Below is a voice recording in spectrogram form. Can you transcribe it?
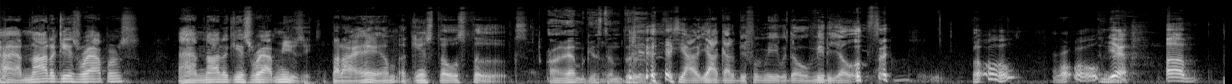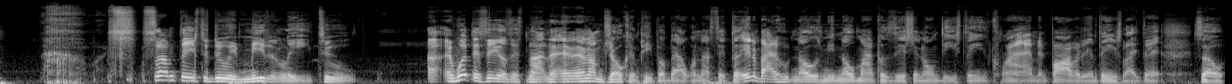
I am not against rappers. I am not against rap music, but I am against those thugs. I am against them thugs. y'all, y'all got to be familiar with those videos. oh, oh, yeah. Um, s- some things to do immediately to, uh, and what this is, it's not. And, and I'm joking people about when I say to anybody who knows me know my position on these things, crime and poverty and things like that. So,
